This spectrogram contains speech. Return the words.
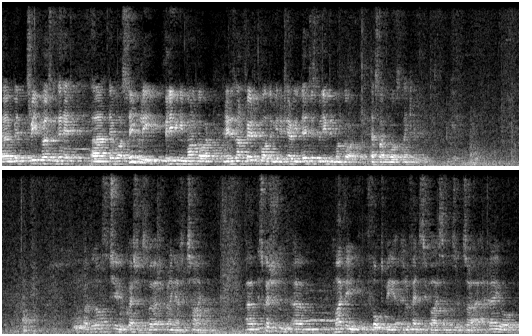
uh, with three persons in it. Uh, they were simply believing in one God, and it is unfair to call them Unitarian. They just believed in one God. That's how it was. Thank you. Well, the last two questions, we're actually running out of time. Uh, this question um, might be thought to be offensive by some Muslims, so I, I bear your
